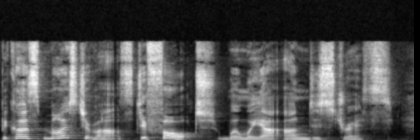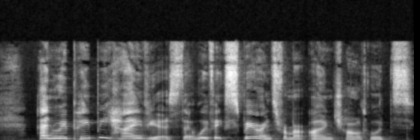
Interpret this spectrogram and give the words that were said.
Because most of us default when we are under stress and repeat behaviours that we've experienced from our own childhoods.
